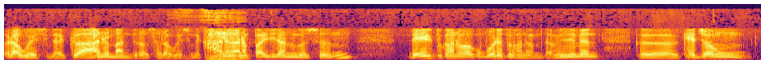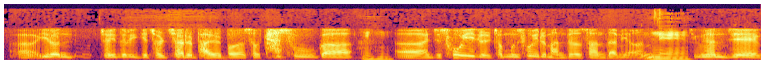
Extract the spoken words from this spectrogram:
라고 했습니다. 그 안을 만들어서라고 했습니다. 가능한 한 빨리라는 것은 내일도 가능하고 모레도 가능합니다. 왜냐하면 그 개정 어, 이런 저희들이 이렇게 절차를 밟아서 다수가. 아, 이제 소위를 전문 소위를 만들어서 한다면 네. 지금 현재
